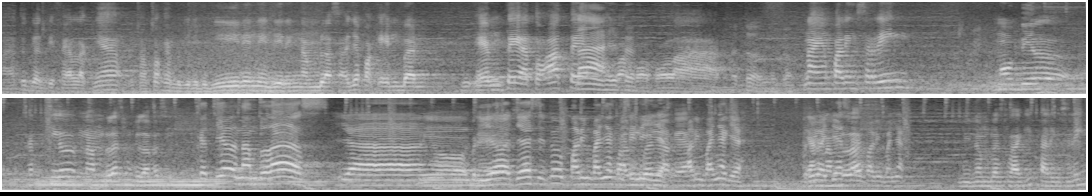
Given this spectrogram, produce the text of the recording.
Nah itu ganti velgnya cocok yang begini-begini nih di ring 16 aja pakein ban MT atau AT. Nah, Wah, itu. kol-kolan. betul, betul. Nah yang paling sering mobil kecil 16 mobil apa sih? Kecil 16 yang Brio Brio, Jazz. Jazz itu paling banyak Paling di sini banyak ya. ya? Paling banyak ya. Brio Yang Jazz 16? yang paling banyak. Di 16 lagi paling sering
